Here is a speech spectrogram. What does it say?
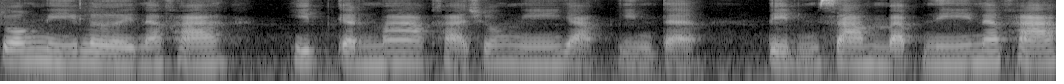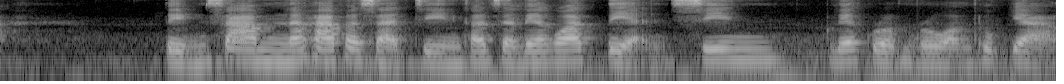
ช่วงนี้เลยนะคะ ฮิตกันมากค่ะ ช่วงนี้อยากกินแต่ติ่มซำแบบนี้นะคะ ติ่มซำนะคะ ภาษาจีนเขาจะเรียกว่าเตี่ยนซินเรียกรวมๆทุกอย่าง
